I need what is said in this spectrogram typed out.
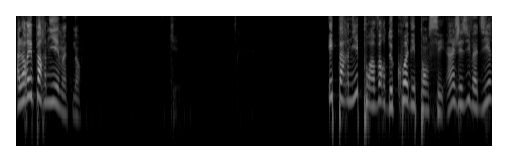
Alors épargnez maintenant. Épargnez pour avoir de quoi dépenser. Hein. Jésus va dire,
